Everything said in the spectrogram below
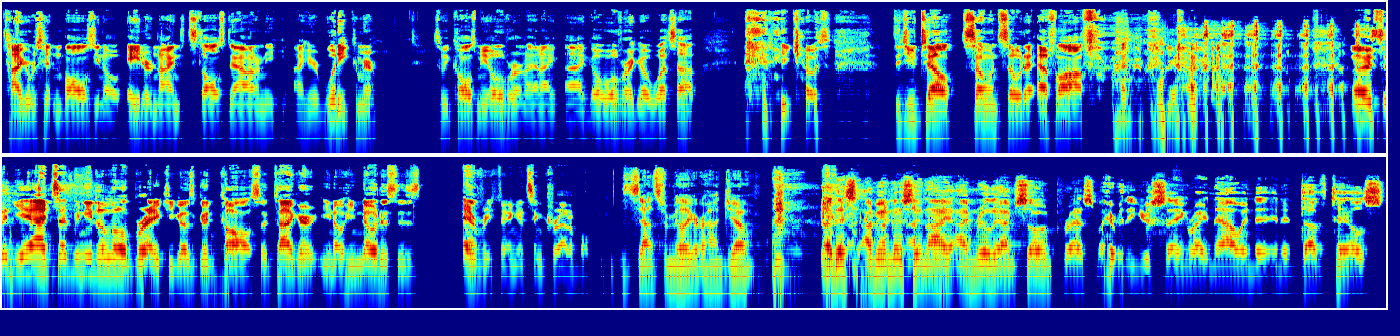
Tiger was hitting balls, you know, eight or nine stalls down, and he, I hear Woody, come here. So he calls me over, and, and I, I go over. I go, what's up? And he goes, did you tell so and so to f off? I said, yeah. I said we needed a little break. He goes, good call. So Tiger, you know, he notices everything. It's incredible. It sounds familiar, huh, Joe? uh, this, I mean, listen, I, I'm really, I'm so impressed by everything you're saying right now, and, and it dovetails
